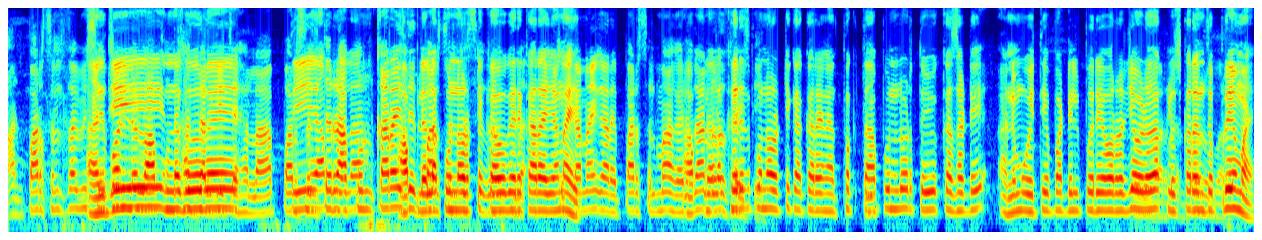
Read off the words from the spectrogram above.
आणि पार्सलचा आणि विषय जी बोललेलो आपण नगर आहे, खासदारकीच्या ह्याला ती पार्सल तर आपल्याला- आपण करायचं आपल्याला कोणावर टीका वगैरे करायच्या नाहीत. नाही. करायचं पार्सल माघारी आपल्याला जाणारच खरंच आहे ते. कोणावर टीका करायला नाही. फक्त आपण लढतो विकासासाठी आणि मोहिते पाटील परिवारावर जेवढं अकलूजकरांचं प्रेम आहे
